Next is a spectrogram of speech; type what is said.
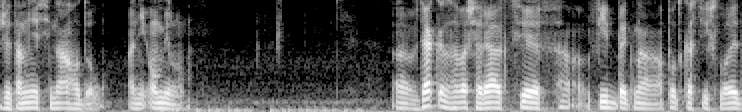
že tam nie si náhodou, ani omylom. Vďaka za vaše reakcie, feedback na podcast číslo 1.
